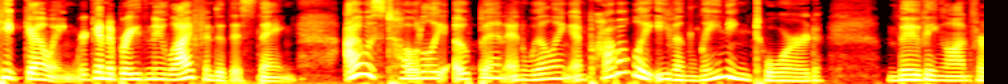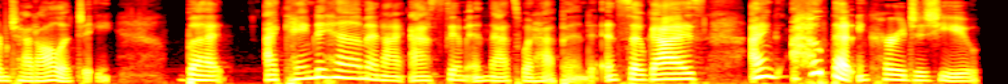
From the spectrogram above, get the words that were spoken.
keep going. We're going to breathe new life into this thing. I was totally open and willing and probably even leaning toward moving on from chatologie. But I came to him and I asked him, and that's what happened. And so, guys, I hope that encourages you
